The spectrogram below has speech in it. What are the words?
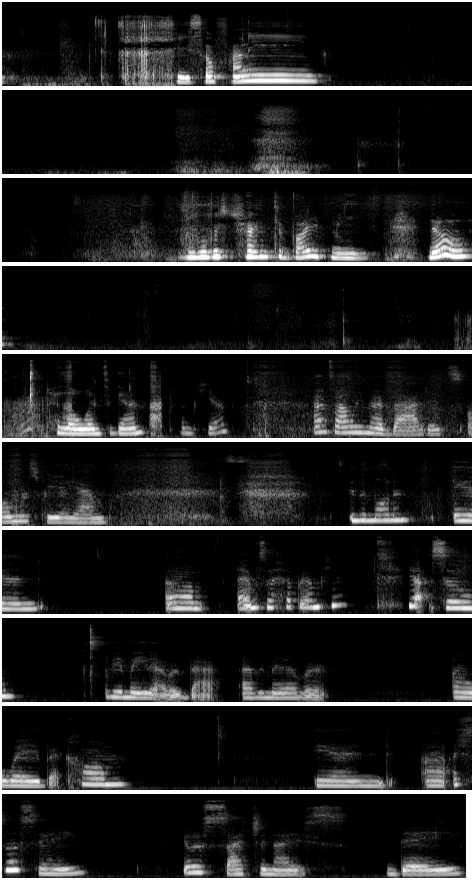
He's so funny. He's trying to bite me. No. Hello once again. I'm here. I'm finally in my bed. It's almost 3 a.m. in the morning and um I'm so happy I'm here. Yeah, so we made our back uh, we made our our way back home and uh, I just want to say it was such a nice day.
